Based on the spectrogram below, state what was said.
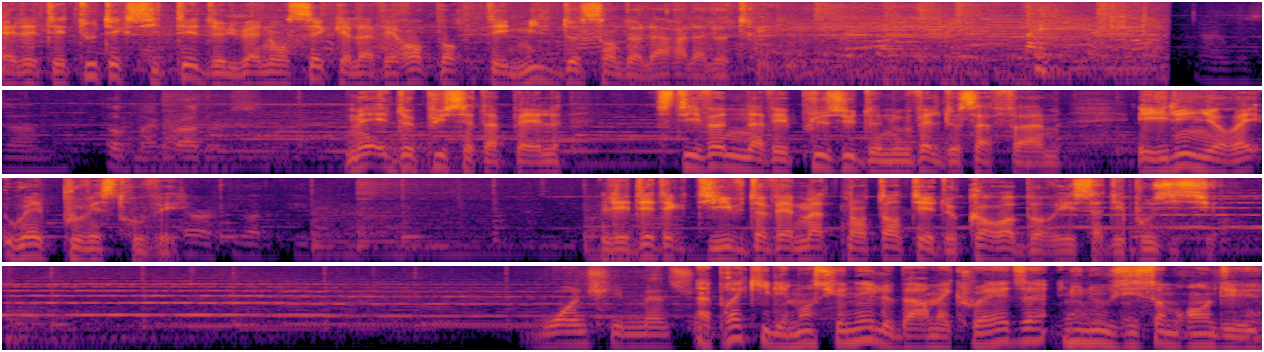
Elle était toute excitée de lui annoncer qu'elle avait remporté 1200 dollars à la loterie. Mais depuis cet appel, Steven n'avait plus eu de nouvelles de sa femme et il ignorait où elle pouvait se trouver. Les détectives devaient maintenant tenter de corroborer sa déposition. Après qu'il ait mentionné le bar McReds, nous nous y sommes rendus.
